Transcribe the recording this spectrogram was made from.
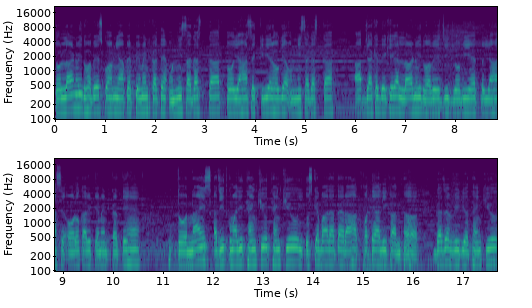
तो लर्न विद भवेश को हम यहाँ पे पेमेंट करते हैं 19 अगस्त का। तो यहाँ से क्लियर हो गया 19 अगस्त का। आप जाके देखिएगा लर्न विद भवेश जी जो भी है तो यहाँ से औरों का भी पेमेंट करते हैं। तो nice Ajit Kumar ji thank you thank you उसके बाद आता है राहत फ़तेह अली खान। गजब वीडियो थैंक यू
